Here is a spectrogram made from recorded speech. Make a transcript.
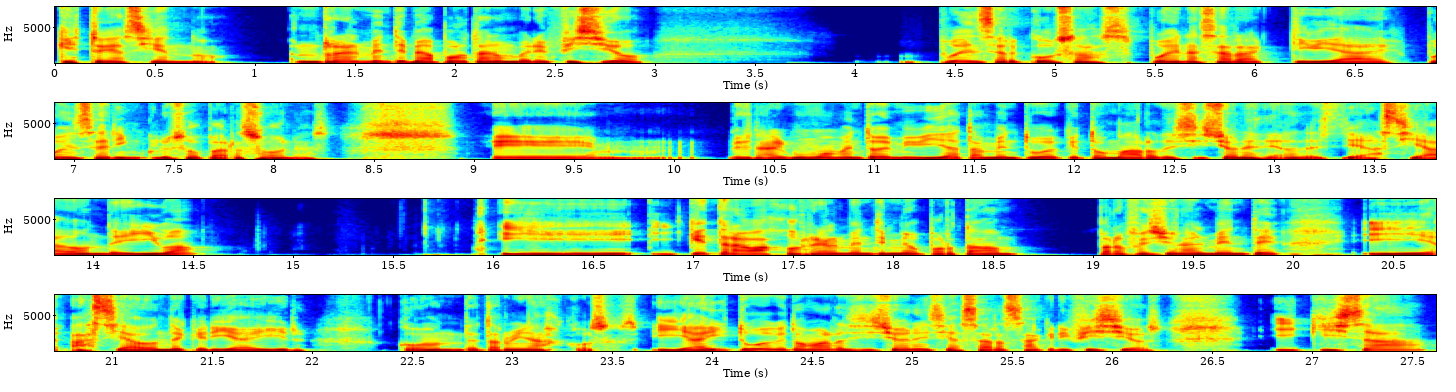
que estoy haciendo, ¿realmente me aportan un beneficio? Pueden ser cosas, pueden hacer actividades, pueden ser incluso personas. Eh, en algún momento de mi vida también tuve que tomar decisiones de, hacia dónde iba y, y qué trabajos realmente me aportaban profesionalmente y hacia dónde quería ir con determinadas cosas. Y ahí tuve que tomar decisiones y hacer sacrificios. Y quizá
